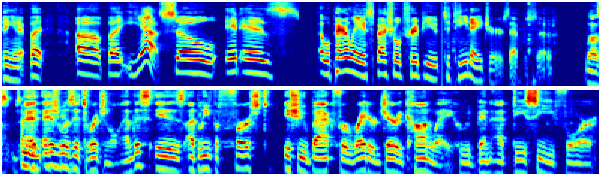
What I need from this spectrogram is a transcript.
thing in it. But uh, but yeah, so it is well, apparently a special tribute to teenagers episode. Well, I mean, as, as was its original, and this is, I believe, the first issue back for writer Gerry Conway, who had been at DC for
